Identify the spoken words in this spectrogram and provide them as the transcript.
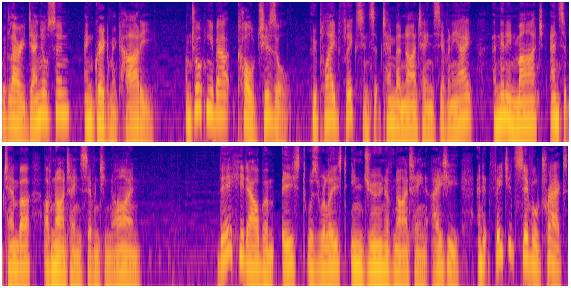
with Larry Danielson and Greg McHardy. I'm talking about Cold Chisel, who played Flicks in September 1978 and then in March and September of 1979. Their hit album East was released in June of 1980 and it featured several tracks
